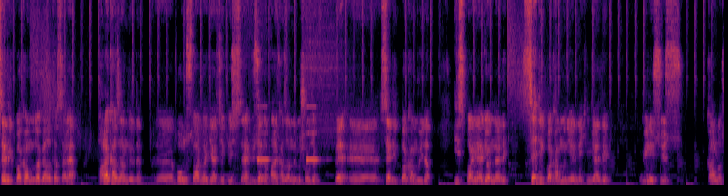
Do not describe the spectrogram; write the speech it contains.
Cedric Bakamu da Galatasaray'a para kazandırdı. E, bonuslar da gerçekleşirse güzel de para kazandırmış olacak. Ve e, Cedric Bakamu'yu da İspanya'ya gönderdik. Cedric Bakamu'nun yerine kim geldi? Vinicius Carlos.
